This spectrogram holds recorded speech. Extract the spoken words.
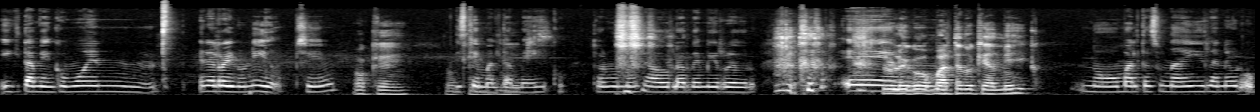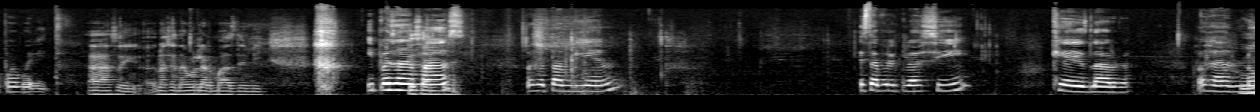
y también como en, en el Reino Unido, ¿sí? Ok. ok, Dice que Malta. México. Todo el mundo se va a burlar de mí re duro. Eh, Pero luego Malta no queda en México. No, Malta es una isla en Europa, güerito. Ah, soy, no se van a burlar más de mí. Y pues además, o sea, también esta película sí que es larga. O sea, no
